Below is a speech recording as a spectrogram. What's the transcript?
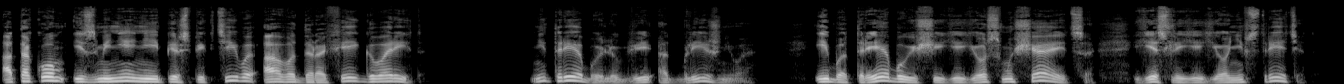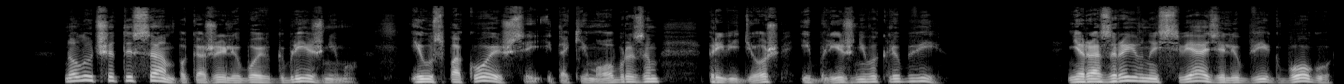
О таком изменении перспективы Ава Дорофей говорит, «Не требуй любви от ближнего, ибо требующий ее смущается, если ее не встретит. Но лучше ты сам покажи любовь к ближнему, и успокоишься, и таким образом приведешь и ближнего к любви. Неразрывность связи любви к Богу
